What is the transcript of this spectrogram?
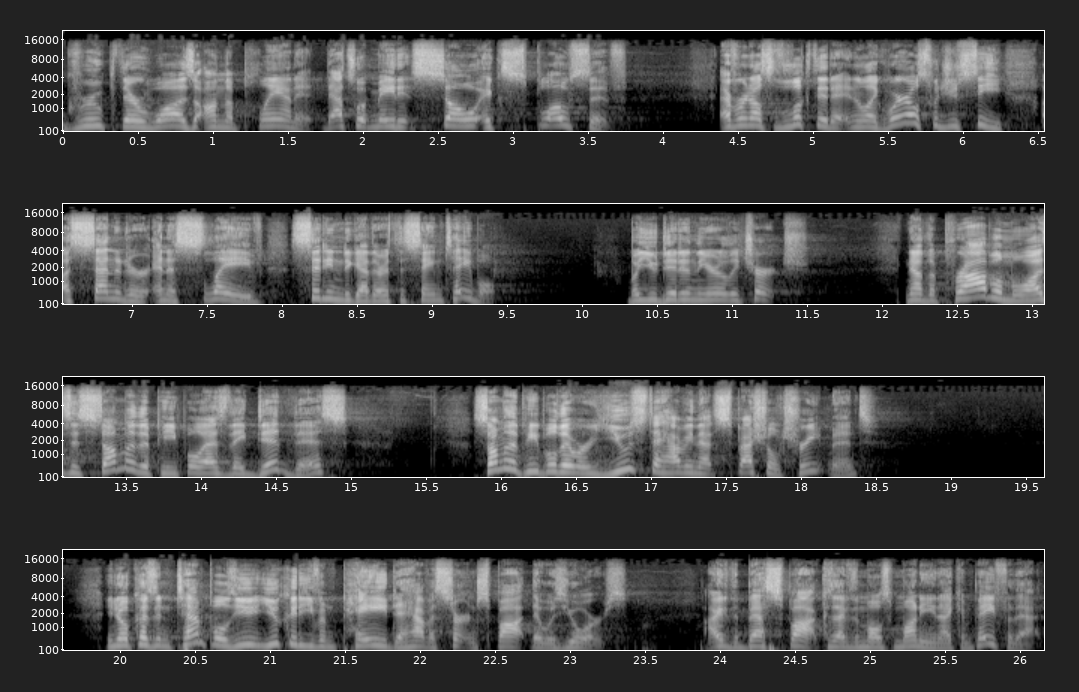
group there was on the planet. That's what made it so explosive. Everyone else looked at it and like, where else would you see a senator and a slave sitting together at the same table? But you did in the early church. Now the problem was is some of the people as they did this some of the people that were used to having that special treatment, you know, because in temples, you, you could even pay to have a certain spot that was yours. I have the best spot because I have the most money and I can pay for that.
